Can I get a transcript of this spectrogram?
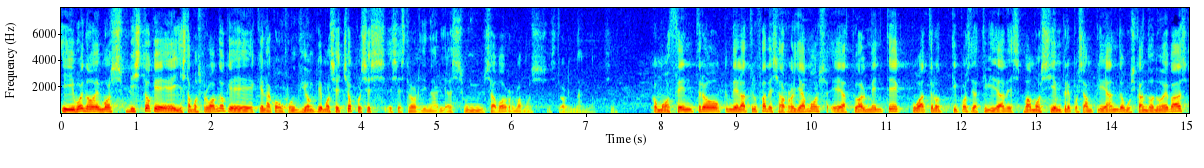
Y bueno, hemos visto que, y estamos probando que, la conjunción que hemos hecho pues es, es, extraordinaria, es un sabor, vamos, extraordinario. Sí. Como centro de la trufa desarrollamos actualmente cuatro tipos de actividades, vamos siempre pues ampliando, buscando nuevas,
